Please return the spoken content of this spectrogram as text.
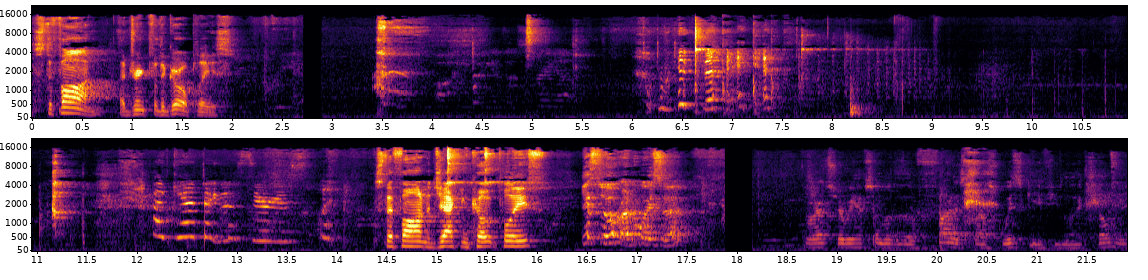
Stefan, a drink for the girl, please. With the hand. I can't take this seriously. Stefan, a Jack and Coke, please. Yes, sir. Right away, sir. All right, sir. We have some of the finest class whiskey, if you like. Tell me.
